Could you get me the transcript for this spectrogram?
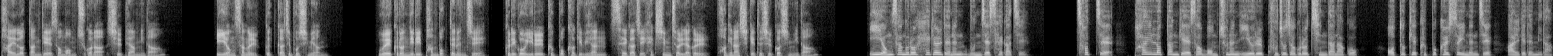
파일럿 단계에서 멈추거나 실패합니다. 이 영상을 끝까지 보시면 왜 그런 일이 반복되는지 그리고 이를 극복하기 위한 세 가지 핵심 전략을 확인하시게 되실 것입니다. 이 영상으로 해결되는 문제 세 가지. 첫째, 파일럿 단계에서 멈추는 이유를 구조적으로 진단하고 어떻게 극복할 수 있는지 알게 됩니다.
